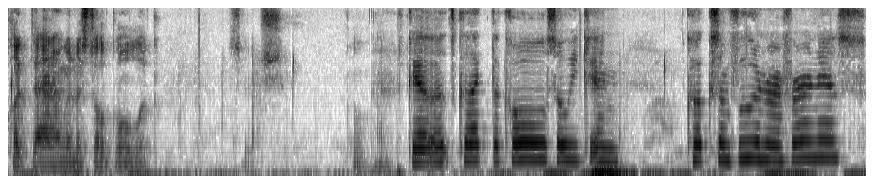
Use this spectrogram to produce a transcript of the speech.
collect that. I'm gonna still go look. Search. Okay, let's collect the coal so we can cook some food in our furnace.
